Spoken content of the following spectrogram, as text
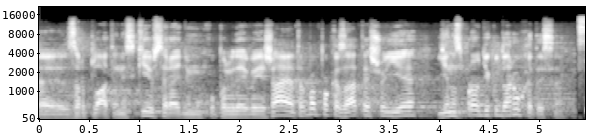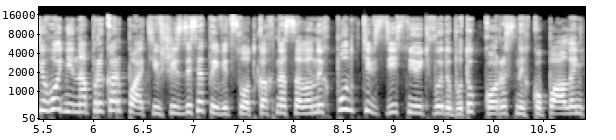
е, зарплати низькі, в середньому купа людей виїжджає. Треба показати, що є, є насправді куди рухатися. Сьогодні на Прикарпатті в 60% населених пунктів здійснюють видобуток корисних копалень.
